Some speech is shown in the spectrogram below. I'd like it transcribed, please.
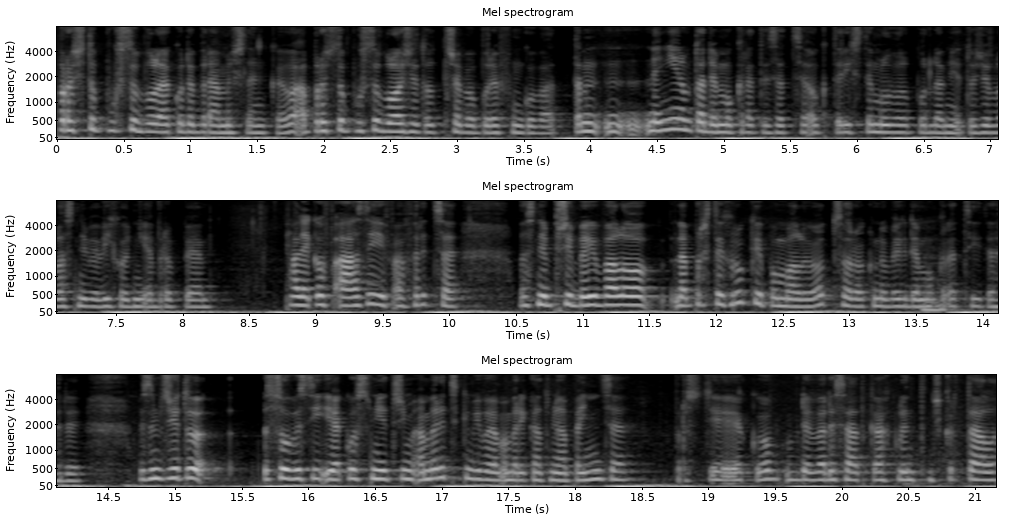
proč to působilo jako dobrá myšlenka jo? a proč to působilo, že to třeba bude fungovat. Tam není jenom ta demokratizace, o které jste mluvil podle mě, to, že vlastně ve východní Evropě ale jako v Ázii, v Africe, vlastně přibývalo na prstech ruky pomalu, jo, co rok nových demokracií hmm. tehdy. Myslím si, že to souvisí i jako s vnitřním americkým vývojem. Amerika to měla peníze. Prostě jako v devadesátkách Clinton škrtal. Uh,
